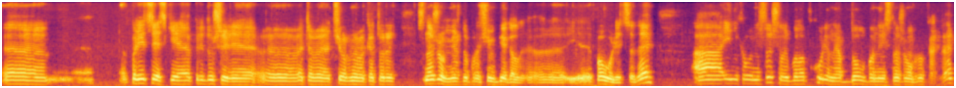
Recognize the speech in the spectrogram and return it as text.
э, полицейские придушили э, этого черного, который с ножом, между прочим, бегал э, по улице, да, а и никого не слышал, и был обкуренный, обдолбанный с ножом в руках, да.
